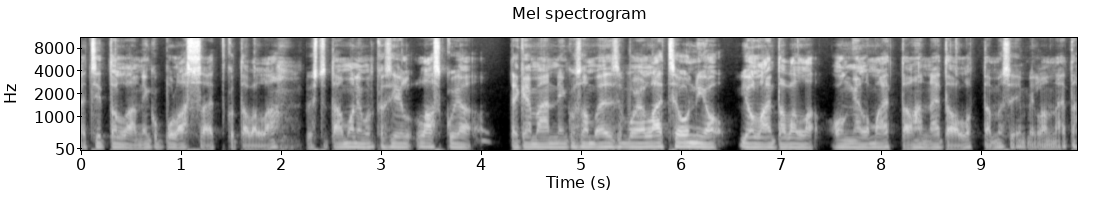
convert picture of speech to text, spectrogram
Että sitten ollaan niin kuin pulassa, että kun tavallaan pystytään monimutkaisia laskuja tekemään, niin kuin se voi olla, että se on jo jollain tavalla ongelma, että onhan näitä ollut tämmöisiä, milloin näitä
